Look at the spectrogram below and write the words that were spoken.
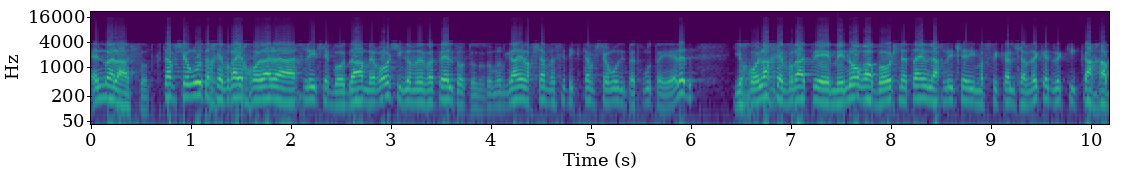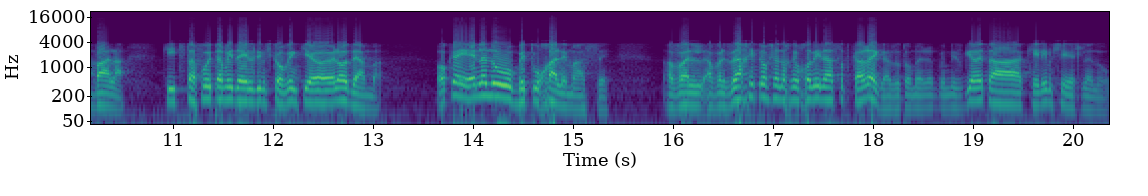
אין מה לעשות. כתב שירות, החברה יכולה להחליט שבהודעה מראש היא גם מבטלת אותו. זאת אומרת, גם אם עכשיו עשיתי כתב שירות התפתחות הילד, יכולה חברת uh, מנורה בעוד שנתיים להחליט שהיא מפסיקה לשווק את זה כי ככה בא לה. כי הצטרפו יותר מדי ילדים שטובים, כי uh, לא יודע מה. אוקיי? אין לנו בטוחה למעשה. אבל, אבל זה הכי טוב שאנחנו יכולים לעשות כרגע, זאת אומרת, במסגרת הכלים שיש לנו,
